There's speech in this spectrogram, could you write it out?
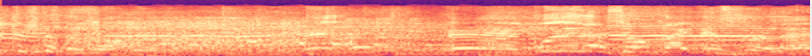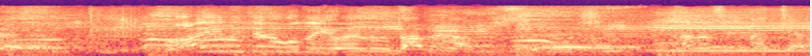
えもううわ泣いてきたでしょええーこれが紹介です。ええああいうみたいなこと言われるとダメなんですよ。ええ悲しくなっちゃう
